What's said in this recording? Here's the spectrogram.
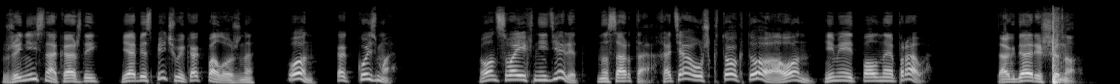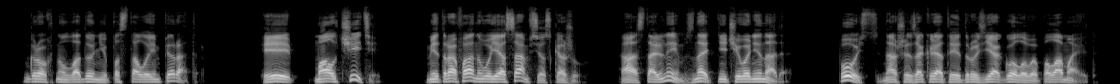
Женись на каждой и обеспечивай как положено. Он, как Кузьма. Он своих не делит на сорта, хотя уж кто-кто, а он имеет полное право. Тогда решено, — грохнул ладонью по столу император. И молчите. Митрофанову я сам все скажу, а остальным знать ничего не надо. Пусть наши заклятые друзья головы поломают.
